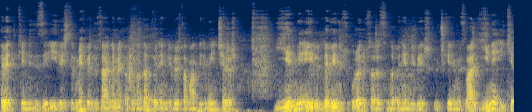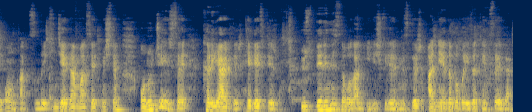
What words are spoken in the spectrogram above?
evet kendinizi iyileştirmek ve düzenlemek adına da önemli bir zaman dilimi içerir. 20 Eylül'de Venüs-Uranüs arasında önemli bir üçgenimiz var. Yine 2-10 aksında ikinci evden bahsetmiştim. 10. ev ise kariyerdir, hedeftir, üstlerinizle olan ilişkilerinizdir. Anne ya da babayı da temsil eder.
